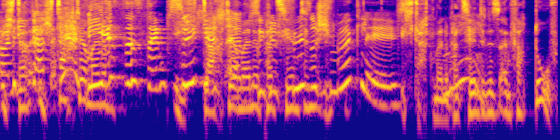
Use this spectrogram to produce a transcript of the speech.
und Ich dachte- ich dachte wie meine- ist es denn ich psychisch, dachte ja, äh, meine psychisch physisch möglich? Ich dachte, meine Nee. Patientin ist einfach doof.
